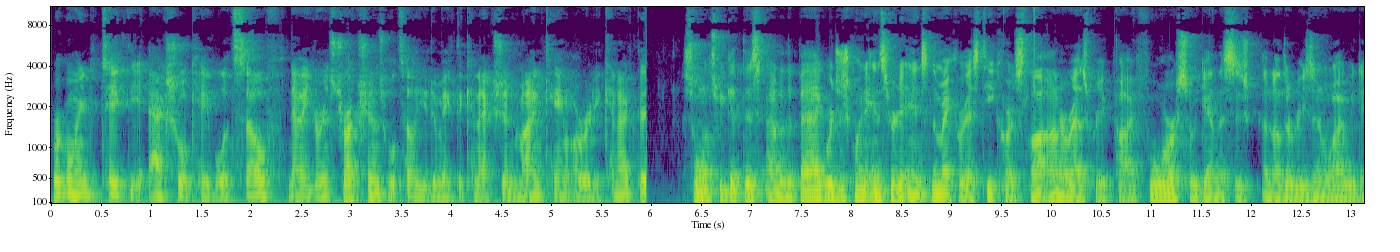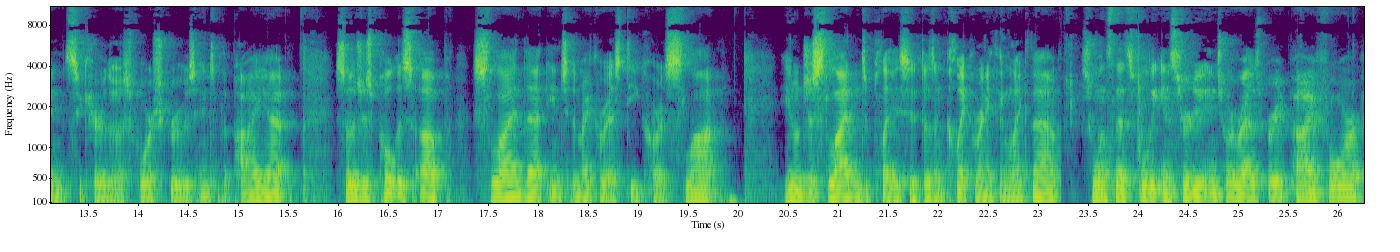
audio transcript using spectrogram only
We're going to take the actual cable itself. Now, your instructions will tell you to make the connection. Mine came already connected. So once we get this out of the bag, we're just going to insert it into the micro SD card slot on a Raspberry Pi 4. So again, this is another reason why we didn't secure those four screws into the Pi yet. So just pull this up, slide that into the micro SD card slot it'll just slide into place. It doesn't click or anything like that. So once that's fully inserted into a Raspberry Pi 4,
